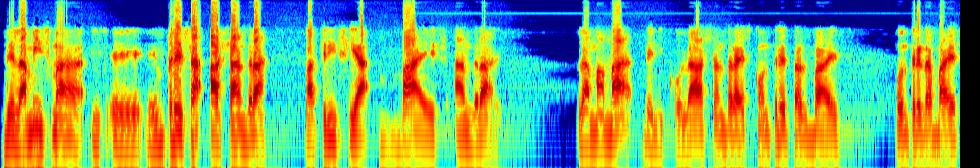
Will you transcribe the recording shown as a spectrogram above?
de la misma eh, empresa, a Sandra Patricia Báez Andrade, la mamá de Nicolás Andrade Contreras Báez, Contreras Báez,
